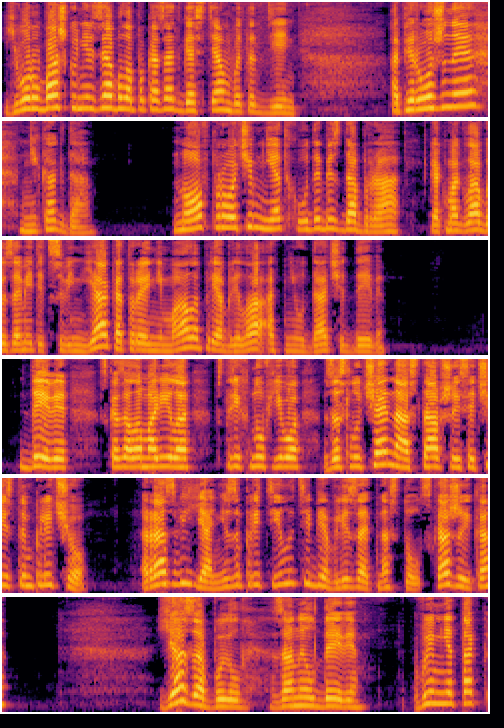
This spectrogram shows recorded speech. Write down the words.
Его рубашку нельзя было показать гостям в этот день, а пирожные — никогда. Но, впрочем, нет худа без добра, как могла бы заметить свинья, которая немало приобрела от неудачи Дэви. «Дэви», — сказала Марила, встряхнув его за случайно оставшееся чистым плечо, Разве я не запретила тебе влезать на стол? Скажи-ка. Я забыл, заныл Дэви. Вы мне так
